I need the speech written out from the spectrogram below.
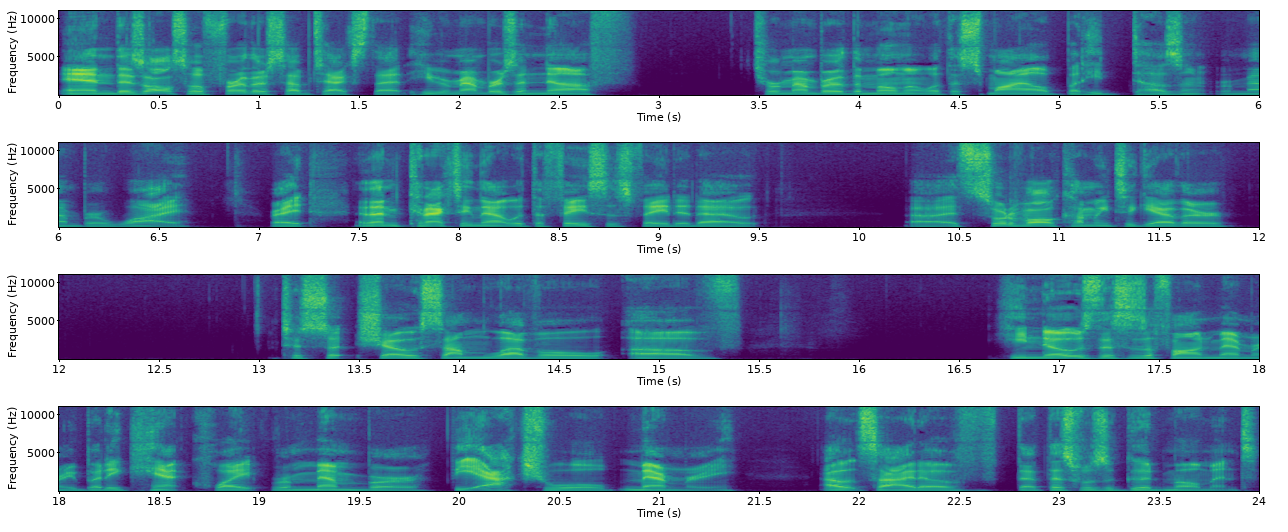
And there's also further subtext that he remembers enough to remember the moment with a smile, but he doesn't remember why, right? And then connecting that with the faces faded out, uh, it's sort of all coming together to so- show some level of he knows this is a fond memory, but he can't quite remember the actual memory outside of that this was a good moment.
